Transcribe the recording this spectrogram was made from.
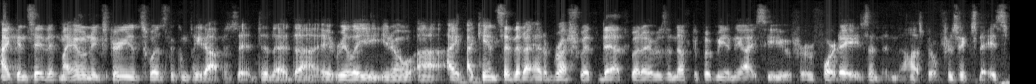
I can say that my own experience was the complete opposite to that. Uh, it really, you know, uh, I, I, can't say that I had a brush with death, but it was enough to put me in the ICU for four days and in the hospital for six days.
